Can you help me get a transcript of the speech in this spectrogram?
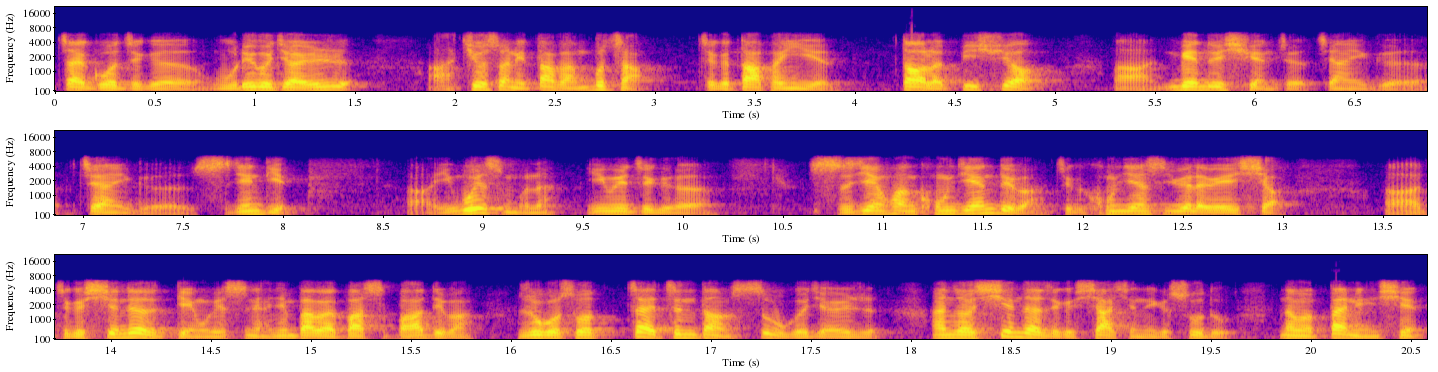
再过这个五六个交易日啊，就算你大盘不涨，这个大盘也。到了必须要啊面对选择这样一个这样一个时间点啊，因为什么呢？因为这个时间换空间对吧？这个空间是越来越小啊，这个现在的点位是两千八百八十八对吧？如果说再震荡四五个交易日，按照现在这个下行的一个速度，那么半年线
